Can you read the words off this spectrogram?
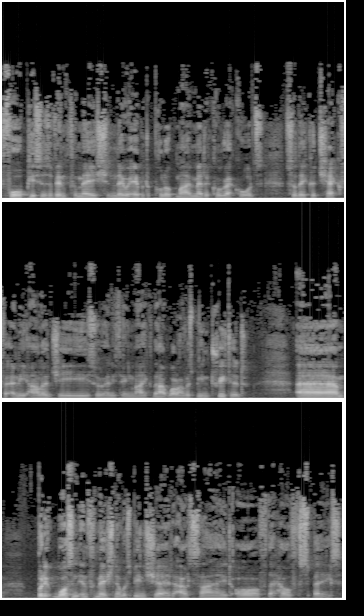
four pieces of information, they were able to pull up my medical records so they could check for any allergies or anything like that while I was being treated. Um, but it wasn't information that was being shared outside of the health space.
